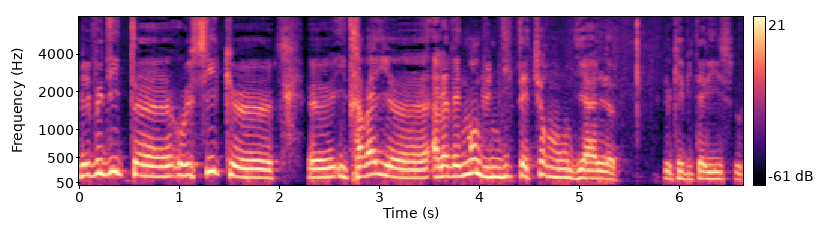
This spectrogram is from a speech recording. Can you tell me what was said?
Mais vous dites euh, aussi qu'il euh, travaille euh, à l'avènement d'une dictature mondiale, le capitalisme.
